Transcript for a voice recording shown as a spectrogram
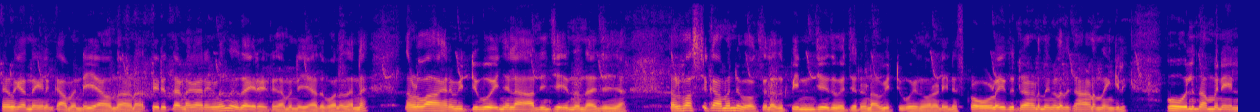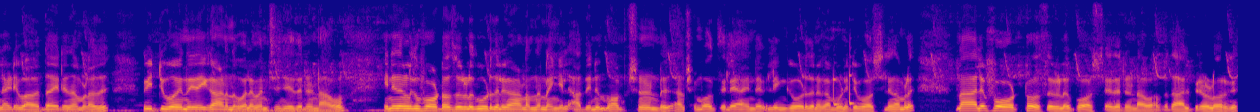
നിങ്ങൾക്ക് എന്തെങ്കിലും കമന്റ് ചെയ്യാവുന്നതാണ്. തിരുത്തേണ്ട കാര്യങ്ങൾ ധൈര്യമായിട്ട് കമന്റ് ചെയ്യുക. അതുപോലെ തന്നെ നമ്മൾ വാഹനം വിറ്റ് പോയി കഴിഞ്ഞാൽ ആദ്യം ചെയ്യുന്നത് എന്താണെന്ന് വെച്ച് കഴിഞ്ഞാൽ നമ്മൾ ഫസ്റ്റ് കമന്റ് ബോക്സിൽ അത് പിൻ ചെയ്ത് വെച്ചിട്ടുണ്ടാവും വിറ്റ് പോയി എന്ന് പറഞ്ഞിട്ട് ഇനി സ്ക്രോൾ ചെയ്തിട്ടാണ് നിങ്ങളത് കാണുന്നതെങ്കിൽ പോലും തമ്മനയിലെ അടിഭാഗത്തായിട്ട് നമ്മളത് വിറ്റ് പോയെന്ന് ഈ കാണുന്ന പോലെ മെൻഷൻ ചെയ്തിട്ടുണ്ടാവും. ഇനി നിങ്ങൾക്ക് ഫോട്ടോസുകൾ കൂടുതൽ കാണുന്നുണ്ടെങ്കിൽ അതിനും ഓപ്ഷൻ ഉണ്ട്. ഓപ്ഷൻ ബോക്സിൽ അതിന്റെ ലിങ്ക് കൊടുത്തിട്ടുണ്ട്. കമ്മ്യൂണിറ്റി പോസ്റ്റിൽ നമ്മൾ നാല് ഫോട്ടോസുകൾ പോസ്റ്റ് ചെയ്തിട്ടുണ്ടാവും. അപ്പോൾ താല്പര്യമുള്ളവർക്ക്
